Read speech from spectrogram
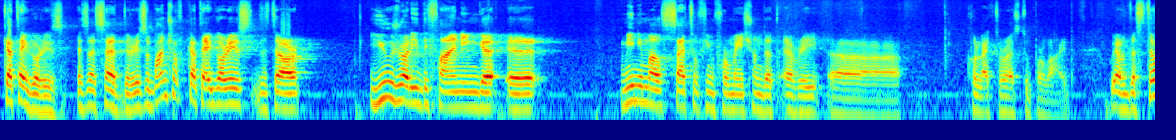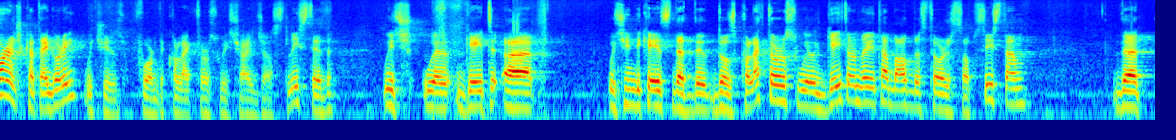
categories, as I said, there is a bunch of categories that are usually defining a, a minimal set of information that every uh, collector has to provide. We have the storage category, which is for the collectors which I just listed, which will gate, uh, which indicates that the, those collectors will gather data about the storage subsystem that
